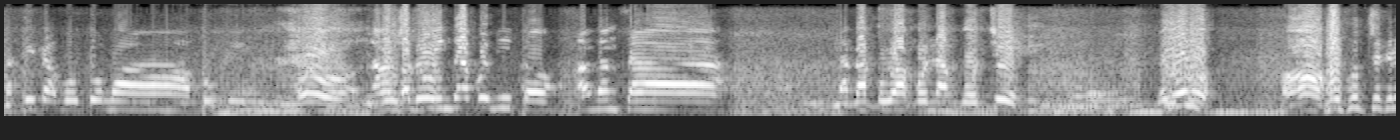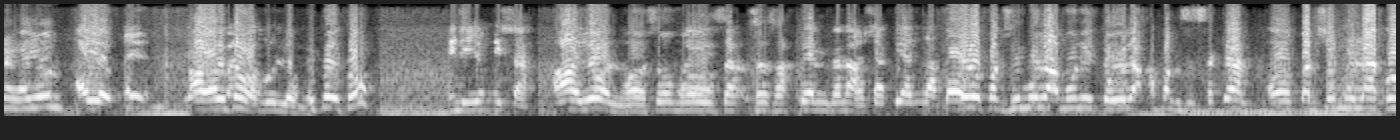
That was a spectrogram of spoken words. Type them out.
nakita mo to na pwedeng Oo, nakapagtinda ko dito hanggang sa nakakuha ko ng kotse. Ngayon? Oo. May kutsi ka na ngayon? Ayun, ayun. Ah, ito. Ito, ito? Hindi yung isa. Ah, yun. Oh, so may Oh. sa sasakyan ka na. Sasakyan na ko. Pero pag simula mo nito, wala ka pang sasakyan. Oh, pagsimula ko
